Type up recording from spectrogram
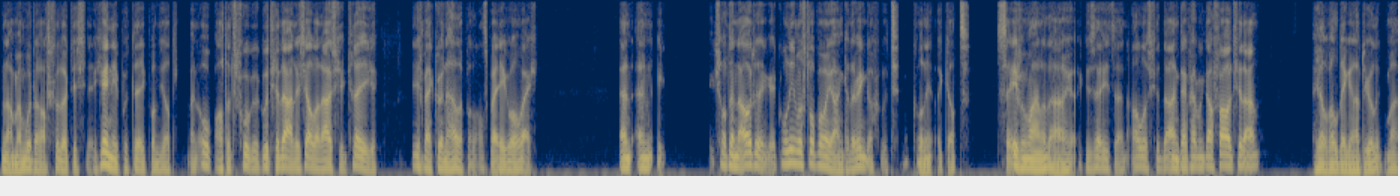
Nou, mijn moeder had gelukkig geen hypotheek, want die had, mijn opa het vroeger goed gedaan, die had een huis gekregen. Die heeft mij kunnen helpen, anders ben je gewoon weg. En, en ik, ik zat in de auto, ik, ik kon niet meer stoppen met janken, dat weet ik nog goed. Ik, kon niet, ik had zeven maanden daar gezeten en alles gedaan. Ik dacht, heb ik daar fout gedaan? Heel veel dingen natuurlijk, maar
